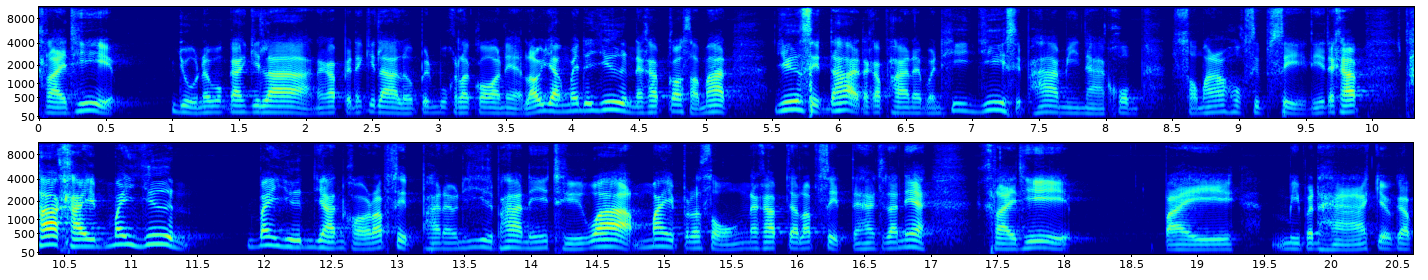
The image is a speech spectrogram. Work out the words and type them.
ใครที่อยู่ในวงการกีฬานะครับเป็นนักกีฬาหรือเป็นบุคลากรเนี่ยเรายังไม่ได้ยื่นนะครับ ก็สามารถยื่นสิทธิ์ได้นะครับภายในวันที่ 25 มีนาคม 2564 นี้นะครับ ถ้าใครไม่ยื่น ไม่ยืนยันขอรับสิทธิ์ภายในวันที่ 25 นี้ ถือว่าไม่ประสงค์นะครับจะรับสิทธิ์นะฮะฉะนั้นเนี่ยใครที่ไปมีปัญหาเกี่ยวกับ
